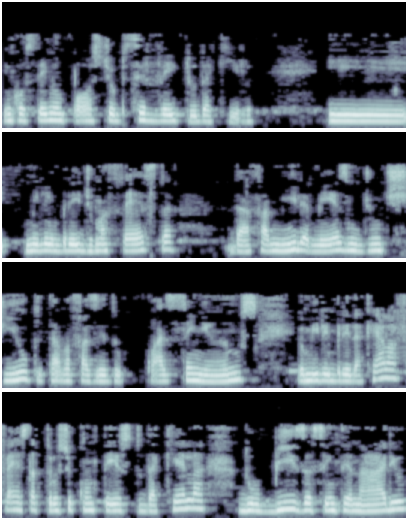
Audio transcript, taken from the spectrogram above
encostei num poste e observei tudo aquilo. E me lembrei de uma festa da família mesmo, de um tio que estava fazendo quase 100 anos. Eu me lembrei daquela festa, trouxe o contexto daquela, do Bisa centenário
